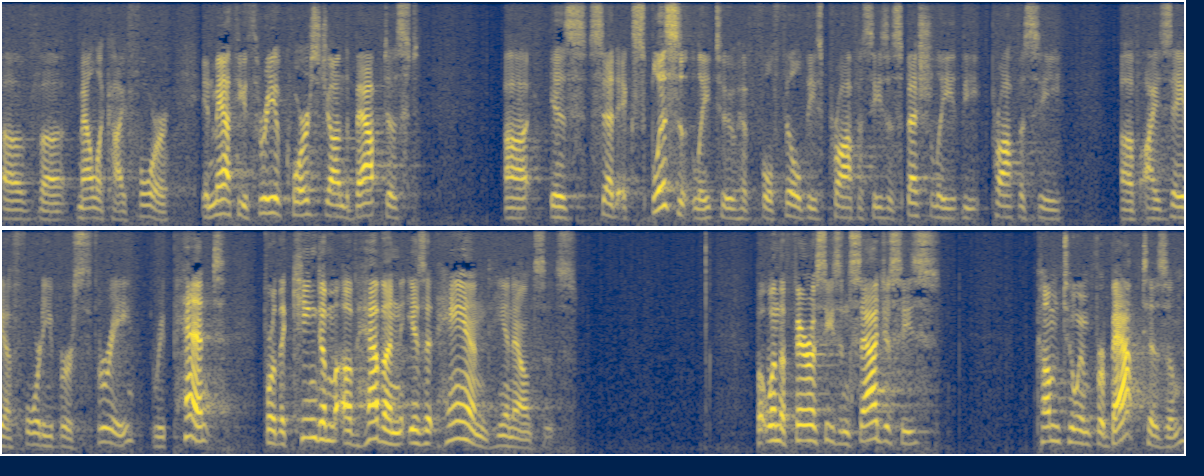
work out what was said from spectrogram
of uh, Malachi 4. In Matthew 3, of course, John the Baptist uh, is said explicitly to have fulfilled these prophecies, especially the prophecy of Isaiah 40, verse 3. Repent, for the kingdom of heaven is at hand, he announces. But when the Pharisees and Sadducees come to him for baptism,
